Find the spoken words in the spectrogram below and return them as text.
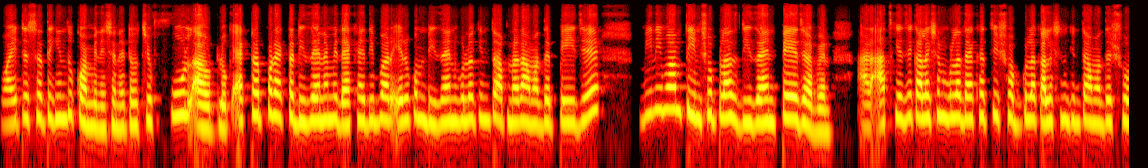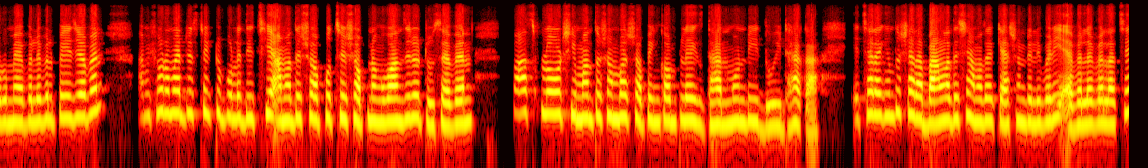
হোয়াইটের সাথে কিন্তু কম্বিনেশন। এটা হচ্ছে ফুল আউটলুক। একটার পর একটা ডিজাইন আমি দেখাই দিব। আর এরকম ডিজাইনগুলো কিন্তু আপনারা আমাদের পেজে মিনিমাম ৩০০ প্লাস ডিজাইন পেয়ে যাবেন। আর আজকে যে কালেকশনগুলা দেখাচ্ছি সবগুলো কালেকশন কিন্তু আমাদের শোরুমে অ্যাভেলেবেল পেয়ে যাবেন। আমি শোরুম অ্যাড্রেসটা একটু বলে দিচ্ছি। আমাদের শপ হচ্ছে শপ নং 1027 ফার্স্ট ফ্লোর সীমান্ত সম্ভার শপিং কমপ্লেক্স ধানমন্ডি দুই ঢাকা। এছাড়া কিন্তু সারা বাংলাদেশে আমাদের ক্যাশ অন ডেলিভারি অ্যাভেলেবেল আছে।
